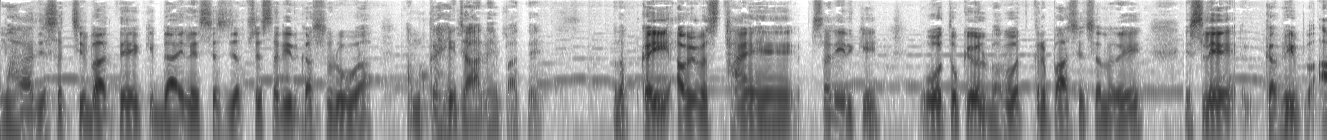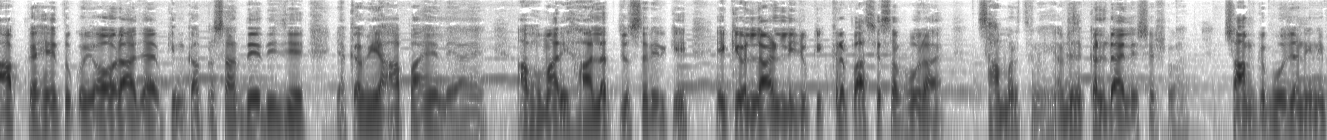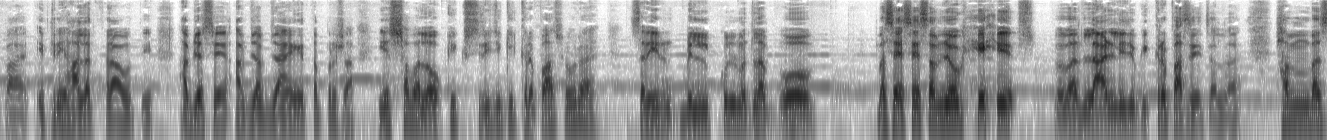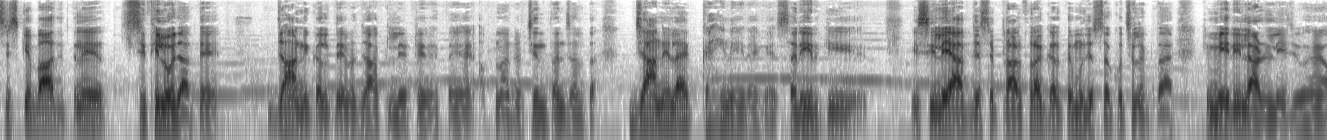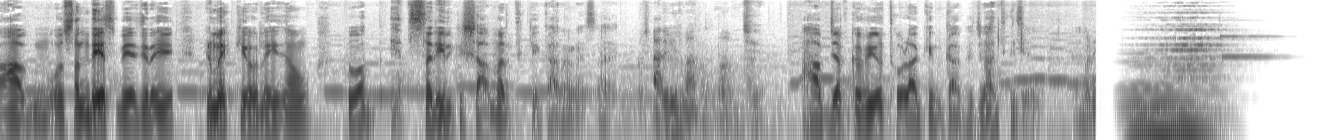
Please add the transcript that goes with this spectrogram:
महाराज जी सच्ची बात है कि डायलिसिस जब से शरीर का शुरू हुआ, हम कहीं जा नहीं पाते। मतलब कई अव्यवस्थाएँ हैं शरीर की वो तो केवल भगवत कृपा से चल रही। इसलिए कभी आप कहें तो कोई और आ जाए, किनका प्रसाद दे दीजिए, या कभी आप आए, ले आए। अब हमारी हालत जो शरीर की, ये केवल लाडली जो की कृपा से सब हो रहा है, सामर्थ्य नहीं अब जैसे कल डायलिसिस हुआ, शाम के भोजन ही नहीं पाए, इतनी हालत खराब होती है। अब जैसे, अब जब जाएँगे तब प्रसाद, ये सब अलौकिक श्री जी की कृपा से हो रहा है। शरीर बिल्कुल मतलब वो, बस ऐसे समझो कि बस लाडली जी की कृपा से ही चल रहा है। हम बस इसके बाद इतने शिथिल हो जाते हैं जहाँ निकलते बस जाके लेटे रहते हैं अपना जो चिंतन चलता जाने लायक कहीं नहीं रह गए। शरीर की इसीलिए आप जैसे प्रार्थना करते मुझे सब कुछ लगता है कि मेरी लाडली जो है आप वो संदेश भेज रही है फिर मैं क्यों नहीं जाऊँ? तो अब शरीर की सामर्थ्य के कारण ऐसा है। आप जब कभी हो थोड़ा किनका भिजवा दीजिए।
